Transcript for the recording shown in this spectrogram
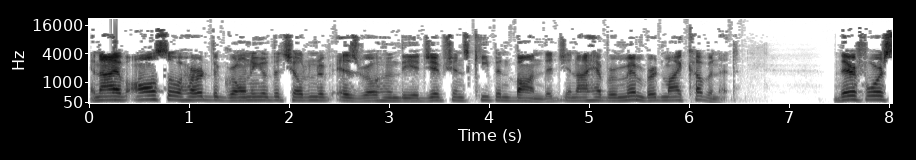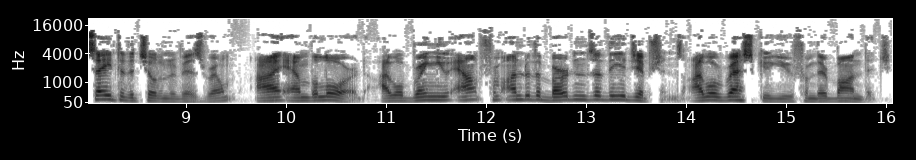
And I have also heard the groaning of the children of Israel, whom the Egyptians keep in bondage, and I have remembered my covenant. Therefore say to the children of Israel, I am the Lord. I will bring you out from under the burdens of the Egyptians. I will rescue you from their bondage,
